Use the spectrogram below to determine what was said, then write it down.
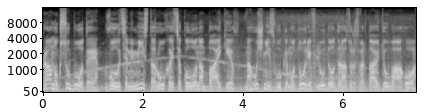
Ранок суботи. Вулицями міста рухається колона байків. На гучні звуки моторів люди одразу ж звертають увагу.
